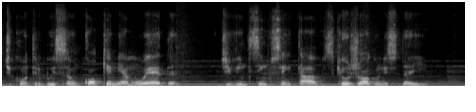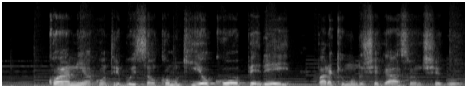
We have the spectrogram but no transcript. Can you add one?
de contribuição? Qual que é a minha moeda de 25 centavos que eu jogo nisso daí? Qual é a minha contribuição? Como que eu cooperei para que o mundo chegasse onde chegou?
